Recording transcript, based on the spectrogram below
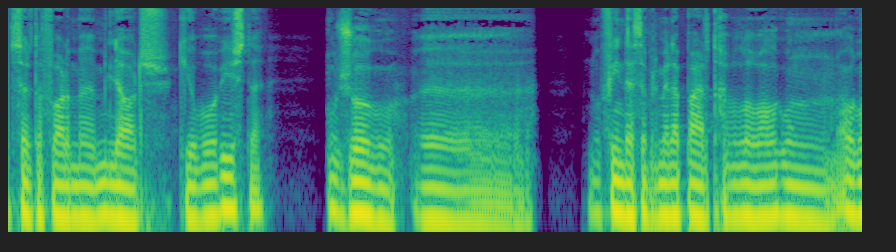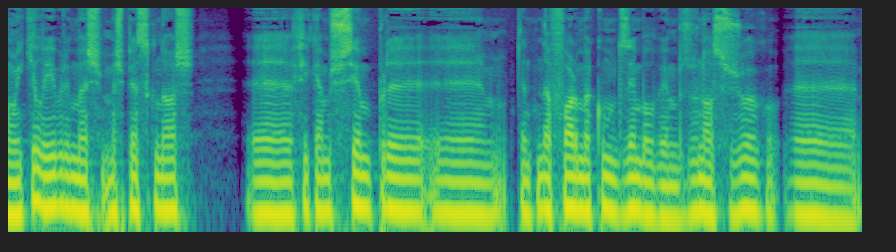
de certa forma melhores que o Boa Vista o jogo, uh, no fim dessa primeira parte, revelou algum, algum equilíbrio, mas, mas penso que nós uh, ficamos sempre, uh, tanto na forma como desenvolvemos o nosso jogo, uh,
